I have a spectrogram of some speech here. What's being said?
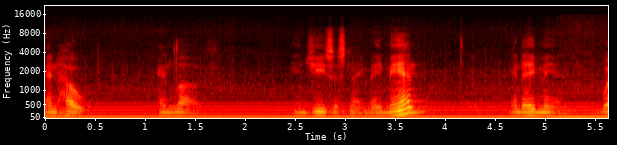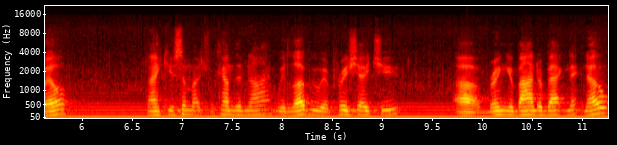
and hope and love. In Jesus' name, amen and amen. Well, Thank you so much for coming tonight. We love you. We appreciate you. Uh, bring your binder back. Ne- no,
